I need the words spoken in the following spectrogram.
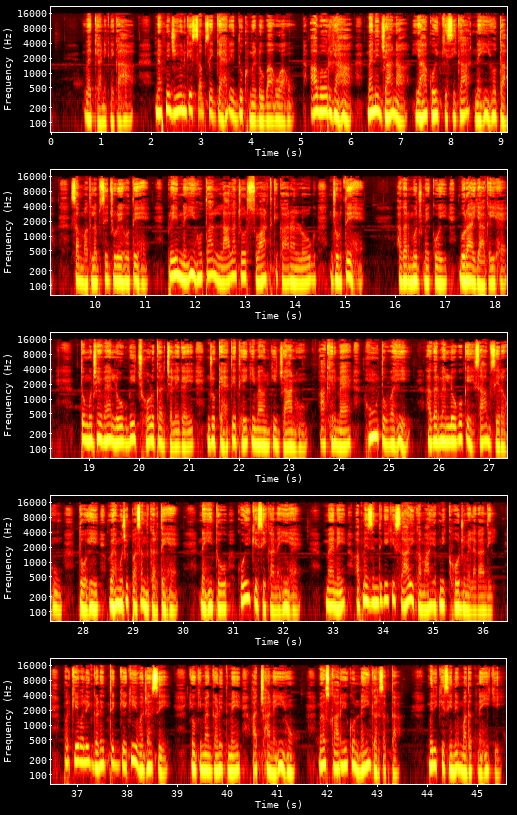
वैज्ञानिक ने कहा, मैं अपने जीवन के सबसे गहरे दुख में डूबा हुआ हूँ। अब और यहाँ मैंने जाना यहाँ कोई किसी का नहीं होता। सब मतलब से जुड़े होते हैं। प्रेम नहीं होता, लालच और स्वार्थ के कारण लोग जुड़ते हैं। अगर मुझमें कोई बुराई आ गई है तो मुझे वह लोग भी छोड़कर चले गए जो कहते थे कि मैं उनकी जान हूँ। आखिर मैं हूँ तो वही। अगर मैं लोगों के हिसाब से रहूँ तो ही वह मुझे पसंद करते हैं। नहीं तो कोई किसी का नहीं है। मैंने अपनी ज़िंदगी की सारी कमाई अपनी खोज में लगा दी, पर केवल एक गणितज्ञ की वजह से क्योंकि मैं गणित में अच्छा नहीं हूँ। मैं उस कार्य को नहीं कर सकता। मेरी किसी ने मदद नहीं की।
